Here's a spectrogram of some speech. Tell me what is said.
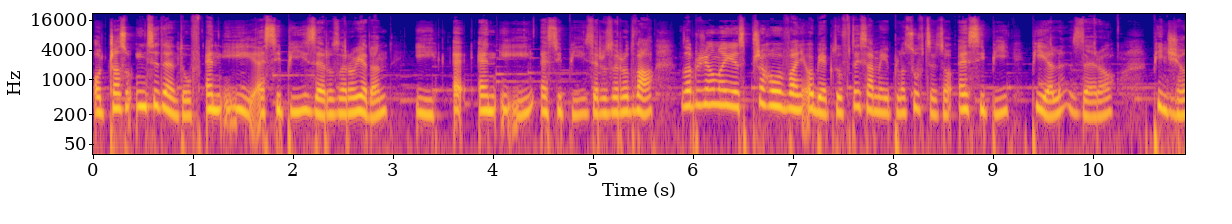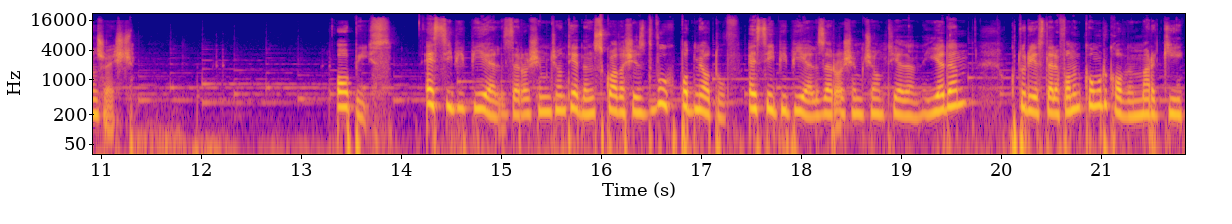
Od czasu incydentów NII SCP-001 i E- NII SCP-002 zabronione jest przechowywanie obiektów w tej samej placówce co SCP-PL-056. Opis SCP-PL-081 składa się z dwóch podmiotów SCP-PL-081-1, który jest telefonem komórkowym marki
